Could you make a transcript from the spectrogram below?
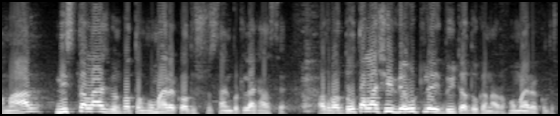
আমার নিচতলা আসবেন, প্রথম হুমায়রা কলেজ সাইনবোর্ড লেখা আছে, অথবা দোতলা সিঁড়ি উঠলেই দুইটা দোকান আর, হুমায়রা কলেজ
